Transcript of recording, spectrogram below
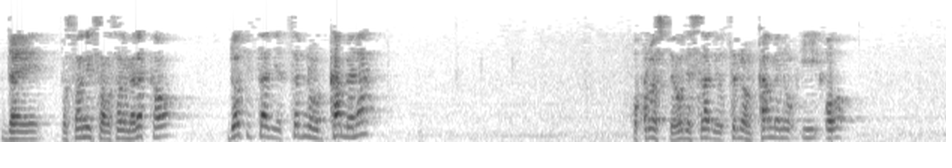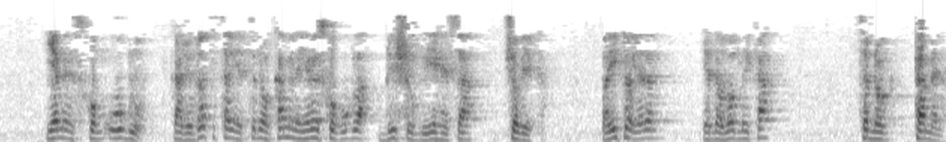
da je poslanik sallallahu alaihi rekao, doticanje crnog kamena oprostite, ovdje se radi o crnom kamenu i o jemenskom uglu. Kaže, doticanje crnog kamena i jemenskog ugla brišu grijehe sa čovjeka. Pa i to je jedan, jedna od odlika crnog kamena.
